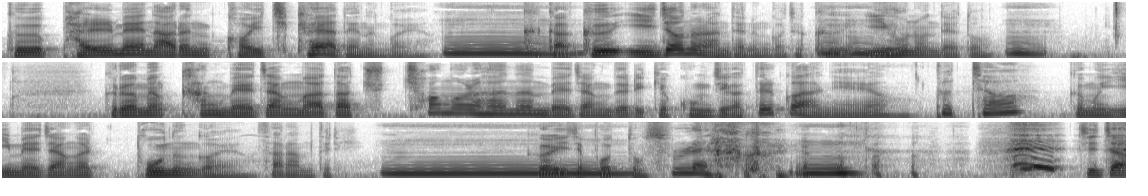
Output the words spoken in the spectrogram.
그 발매 날은 거의 지켜야 되는 거예요. 음. 그러니까 그 이전은 안 되는 거죠. 그 음, 음. 이후는 돼도. 음. 그러면 각 매장마다 추첨을 하는 매장들이 이렇게 공지가 뜰 거 아니에요. 그렇죠. 그러면 이 매장을 도는 거예요, 사람들이. 음. 그걸 이제 보통 순례라고 해요. 음. 진짜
